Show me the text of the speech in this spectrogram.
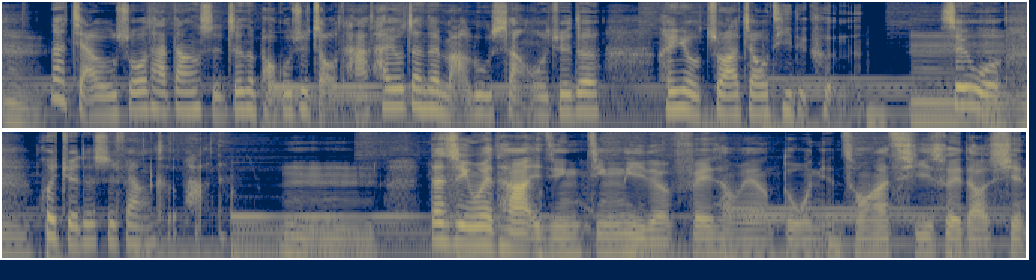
嗯，那假如说他当时真的跑过去找他，他又站在马路上，我觉得很有抓交替的可能，嗯，所以我会觉得是非常可怕的，但是因为他已经经历了非常非常多年，从他七岁到现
